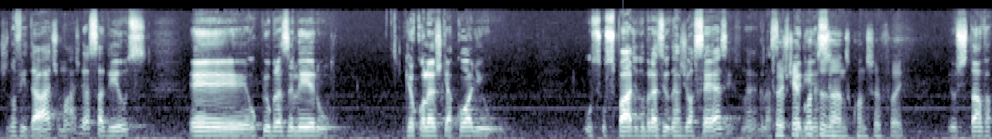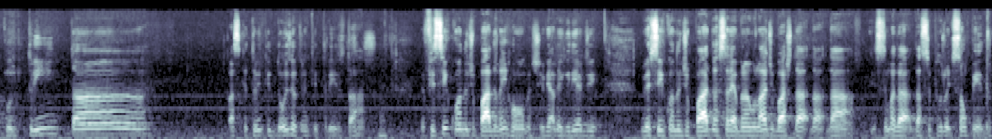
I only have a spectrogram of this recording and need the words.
de novidade, mas graças a Deus é, o Pio Brasileiro, que é o colégio que acolhe o, os, os, padres do Brasil da Diocese, né? Graças o senhor tinha quantos anos quando o senhor foi? Eu estava com 30 acho que 32 ou 33, tá? Eu fiz cinco anos de padre lá em Roma. tive a alegria de. Meus cinco anos de padre nós celebramos lá debaixo da. da, da em cima da, da sepultura de São Pedro.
